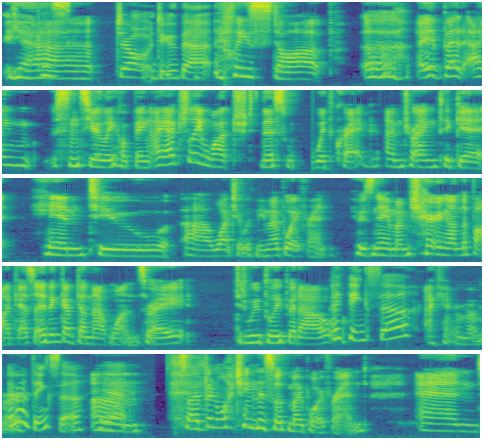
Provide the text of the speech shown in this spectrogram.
Yeah. Don't do that. Please stop. Ugh, I bet I'm sincerely hoping. I actually watched this with Craig. I'm trying to get him to uh, watch it with me, my boyfriend, whose name I'm sharing on the podcast. I think I've done that once, right? Did we bleep it out? I think so. I can't remember. I don't think so. yeah. Um, So I've been watching this with my boyfriend, and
